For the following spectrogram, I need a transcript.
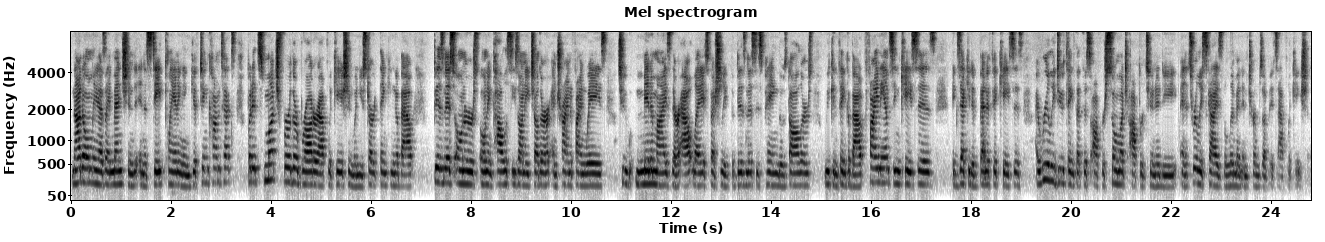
not only as I mentioned in estate planning and gifting context, but it's much further broader application when you start thinking about business owners owning policies on each other and trying to find ways to minimize their outlay, especially if the business is paying those dollars. We can think about financing cases, executive benefit cases. I really do think that this offers so much opportunity and it's really sky's the limit in terms of its application.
